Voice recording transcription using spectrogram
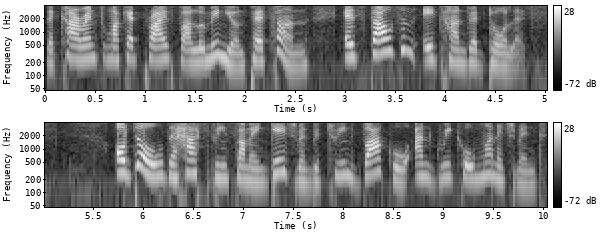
The current market price for aluminium per ton is $1,800. Although there has been some engagement between Valco and Gridco management,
